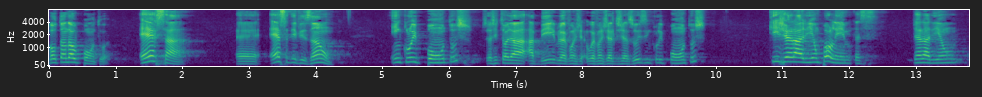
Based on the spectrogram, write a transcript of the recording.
voltando ao ponto, essa, é, essa divisão inclui pontos, se a gente olhar a Bíblia, o Evangelho de Jesus, inclui pontos que gerariam polêmicas, gerariam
